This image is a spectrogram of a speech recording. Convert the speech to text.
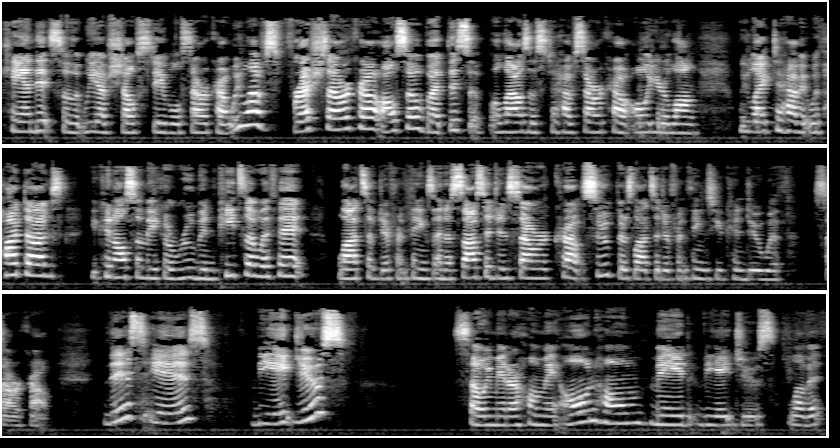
canned it so that we have shelf-stable sauerkraut. We love fresh sauerkraut also, but this allows us to have sauerkraut all year long. We like to have it with hot dogs. You can also make a Reuben pizza with it. Lots of different things. And a sausage and sauerkraut soup. There's lots of different things you can do with sauerkraut. This is V8 juice. So we made our homemade, own homemade V8 juice. Love it.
